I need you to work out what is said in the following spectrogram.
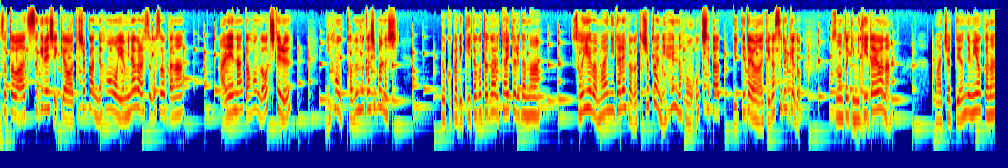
外は暑すぎるし今日は図書館で本を読みながら過ごそうかな。あれなんか本が落ちてる？日本株昔話どこかで聞いたことがあるタイトルだな。そういえば前に誰かが図書館に変な本落ちてたって言ってたような気がするけどその時に聞いたような。まあちょっと読んでみようかな。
